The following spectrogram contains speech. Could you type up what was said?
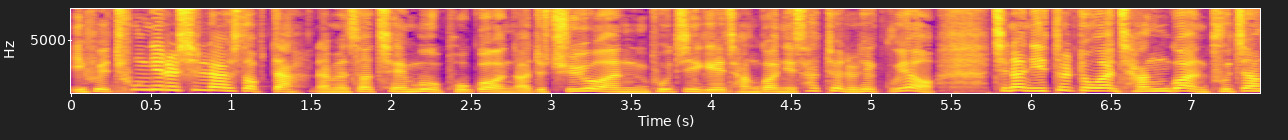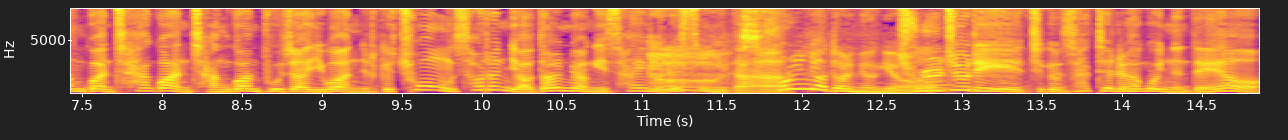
이후에 총리를 신뢰할 수 없다라면서 재무, 보건 아주 주요한 보직의 장관이 사퇴를 했고요. 지난 이틀 동안 장관, 부장관, 차관, 장관 보좌의원 이렇게 총 38명이 사임을 했습니다. 38명이요? 줄줄이 지금 사퇴를 하고 있는데요.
